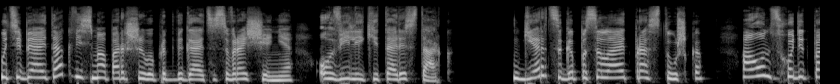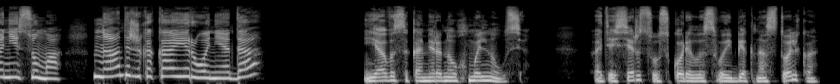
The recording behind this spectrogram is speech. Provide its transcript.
У тебя и так весьма паршиво продвигается совращение, о великий Тари Старк. Герцога посылает простушка, а он сходит по ней с ума. Надо же, какая ирония, да? Я высокомерно ухмыльнулся, хотя сердце ускорило свой бег настолько,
